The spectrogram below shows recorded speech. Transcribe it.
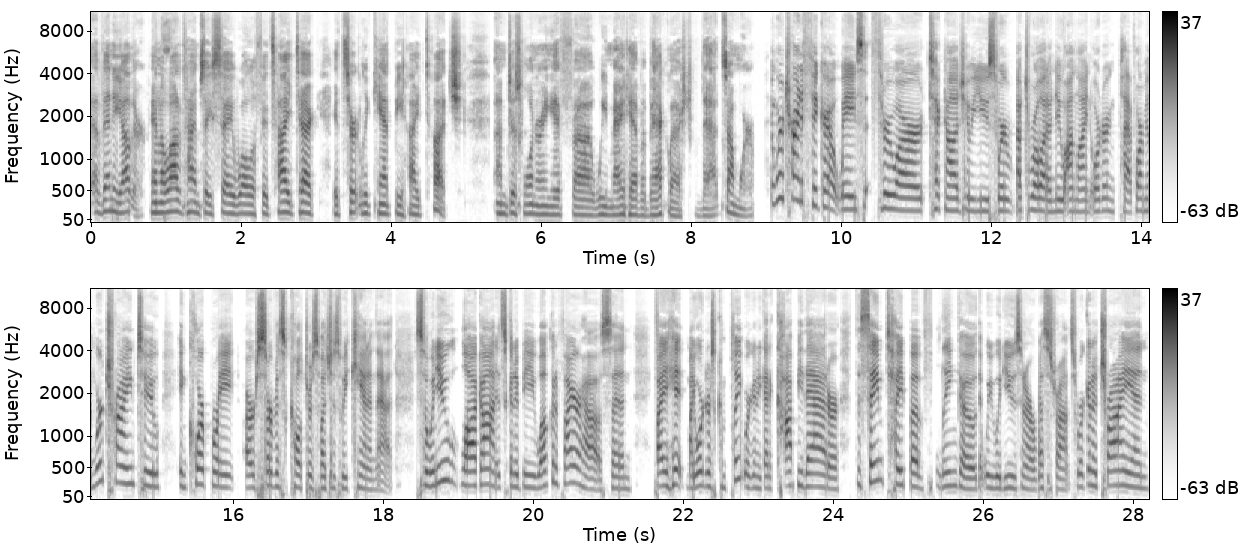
of any other. And a lot of times they say, well, if it's high tech, it certainly can't be high touch. I'm just wondering if uh, we might have a backlash from that somewhere. And we're trying to figure out ways through our technology we use. We're about to roll out a new online ordering platform, and we're trying to incorporate our service culture as much as we can in that. So when you log on, it's going to be welcome to Firehouse. And if I hit my order's complete, we're going to get a copy that or the same type of lingo that we would use in our restaurants. We're going to try and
